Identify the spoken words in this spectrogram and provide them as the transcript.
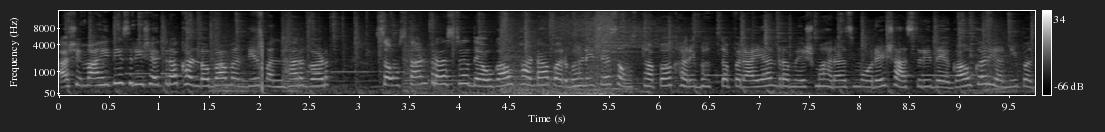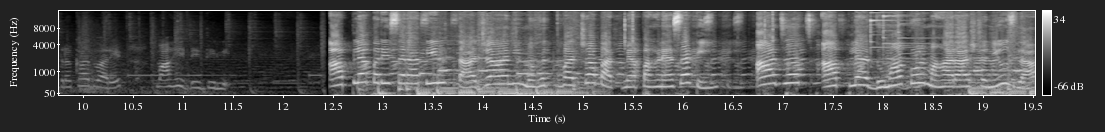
अशी माहिती श्री क्षेत्र खंडोबा मंदिर मल्हारगड संस्थान ट्रस्ट देवगाव फाटा परभणीचे संस्थापक हरिभक्त परायण रमेश महाराज मोरे शास्त्री देवगावकर यांनी पत्रकाद्वारे माहिती दिली. आपल्या परिसरातील ताज्या आणि महत्त्वाच्या बातम्या पाहण्यासाठी आजच आपल्या धुमाकूळ महाराष्ट्र न्यूजला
